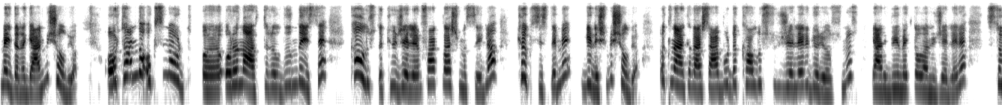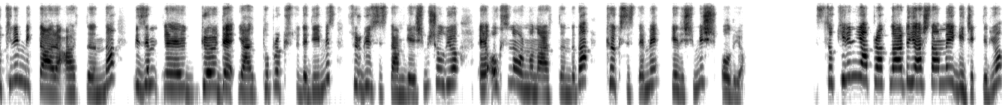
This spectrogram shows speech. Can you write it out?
meydana gelmiş oluyor. Ortamda oksin or oranı arttırıldığında ise kallustaki hücrelerin farklılaşmasıyla kök sistemi gelişmiş oluyor. Bakın arkadaşlar burada kallus hücreleri görüyorsunuz. Yani büyümekte olan hücreleri. Stokinin miktarı arttığında bizim e, gövde yani toprak üstü dediğimiz sürgün sistem gelişmiş oluyor. E, oksin hormonu arttığında da kök sistemi gelişmiş oluyor. Stokinin yapraklarda yaşlanmayı geciktiriyor.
